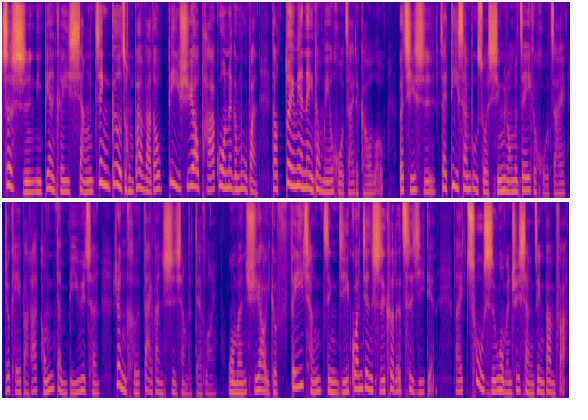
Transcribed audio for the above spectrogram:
这时，你便可以想尽各种办法，都必须要爬过那个木板，到对面那栋没有火灾的高楼。而其实，在第三步所形容的这一个火灾，就可以把它同等比喻成任何待办事项的 deadline。我们需要一个非常紧急、关键时刻的刺激点，来促使我们去想尽办法，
